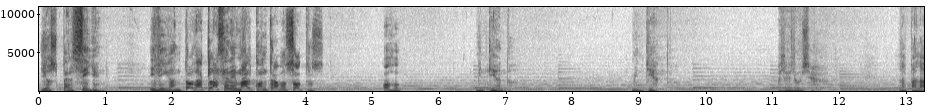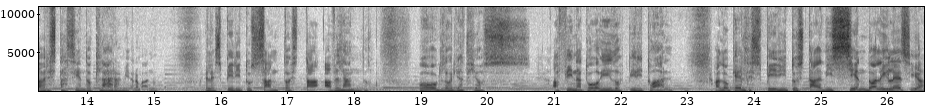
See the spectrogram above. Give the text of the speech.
y os persiguen y digan toda clase de mal contra vosotros. Ojo, mintiendo, mintiendo. Aleluya. La palabra está siendo clara, mi hermano. El Espíritu Santo está hablando. Oh, gloria a Dios. Afina tu oído espiritual a lo que el Espíritu está diciendo a la iglesia.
